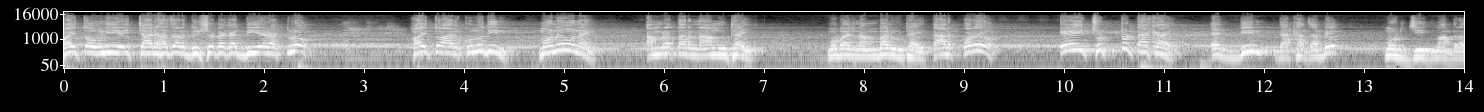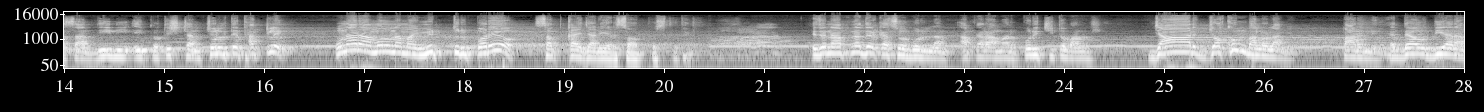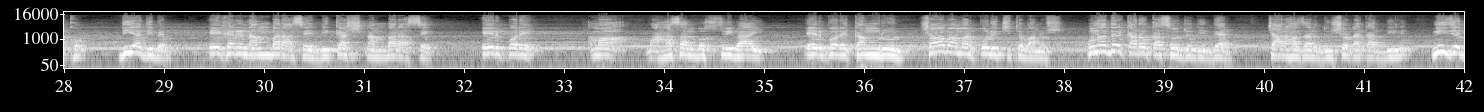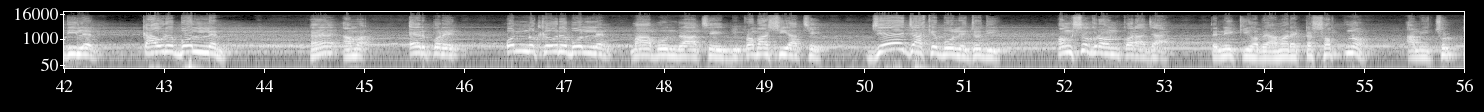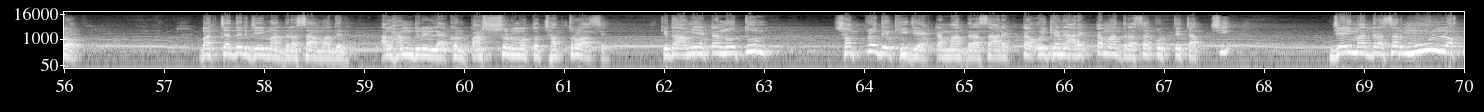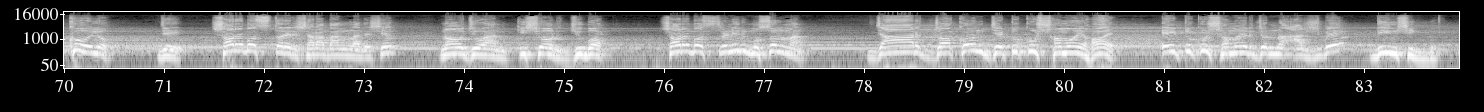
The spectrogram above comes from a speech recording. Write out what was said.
হয়তো উনি এই চার হাজার দুইশো টাকা দিয়ে রাখল। হয়তো আর কোনো দিন মনেও নাই, আমরা তার নাম উঠাই, মোবাইল নাম্বার উঠাই। তারপরেও এই ছোট্ট টাকায় একদিন দেখা যাবে মসজিদ, মাদ্রাসা, দিনই এই প্রতিষ্ঠান চলতে থাকলে ওনার আমল নামায় মৃত্যুর পরেও সৎকায় জারিয়ার সব বসতে থাকে। এই জন্য আপনাদের কাছেও বললাম, আপনারা আমার পরিচিত মানুষ, যার যখন ভালো লাগে পারলে দেও, দিয়া রাখো, দিয়া দিবেন। এখানে নাম্বার আছে, বিকাশ নাম্বার আছে। এরপরে আমার হাসান বস্ত্রী ভাই, এরপরে কামরুল, সব আমার পরিচিত মানুষ। ওনাদের কারও কাছেও যদি দেন চার হাজার দুশো টাকা দিলে, নিজে দিলেন, কাউরে বললেন হ্যাঁ আমার এরপরে অন্য কেউরে বললেন, মা বোনরা আছে, প্রবাসী আছে, যে যাকে বলে যদি অংশগ্রহণ করা যায়, তা নিয়ে কী হবে আমার একটা স্বপ্ন, আমি ছোট্ট। বাচ্চাদের যেই মাদ্রাসা আমাদের আলহামদুলিল্লাহ, এখন পাঁচশোর মতো ছাত্র আছে। কিন্তু আমি একটা নতুন স্বপ্ন দেখি যে একটা মাদ্রাসা, আরেকটা, ওইখানে আরেকটা মাদ্রাসা করতে চাচ্ছি। যেই মাদ্রাসার মূল লক্ষ্য হইল যে সর্বস্তরের সারা বাংলাদেশের নওজোয়ান, কিশোর, যুবক, সর্বশ্রেণীর মুসলমান, যার যখন যেটুকু সময় হয়, এইটুকু সময়ের জন্য আসবে, দিন শিখবে।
